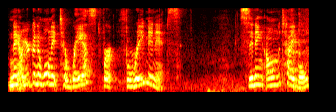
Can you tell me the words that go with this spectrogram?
Now you're going to want it to rest for three minutes sitting on the table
